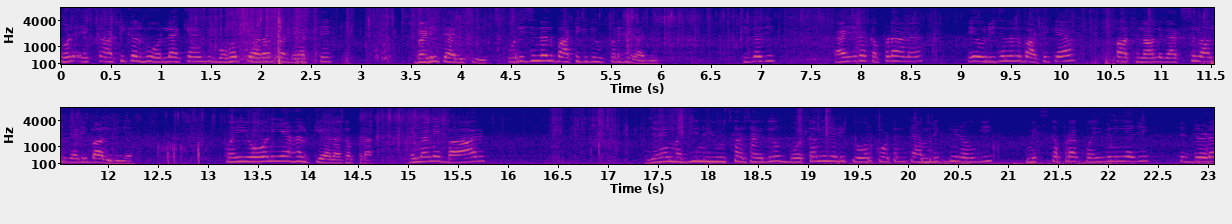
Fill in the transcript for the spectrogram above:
ਹੁਣ ਇੱਕ ਆਰਟੀਕਲ ਹੋਰ ਲੈ ਕੇ ਆਏ ਜੀ, ਬਹੁਤ ਪਿਆਰਾ ਤੁਹਾਡੇ ਵਾਸਤੇ, ਬੜੀ ਪਿਆਰੀ ਚੀਜ਼ ਓਰੀਜਨਲ ਬਾਟਿਕ ਦੇ ਉੱਪਰ ਹੈਗਾ ਜੀ। ਠੀਕ ਹੈ ਜੀ? ਇਹ ਜਿਹੜਾ ਕੱਪੜਾ ਨਾ ਇਹ ਓਰੀਜਨਲ ਬਾਟਿਕ ਆ, ਹੱਥ ਨਾਲ ਵੈਕਸ ਨਾਲ ਜਿਹੜੀ ਬਣਦੀ ਹੈ। ਕੋਈ ਉਹ ਨਹੀਂ ਹੈ ਹਲਕੇ ਵਾਲਾ ਕੱਪੜਾ। ਜਿਨ੍ਹਾਂ ਨੇ ਬਾਹਰ ਜਿਵੇਂ ਮਰਜ਼ੀ ਨੂੰ ਯੂਜ਼ ਕਰ ਸਕਦੇ ਹੋ ਬੋਟਮ ਵੀ ਜਿਹੜੀ ਪਿਓਰ ਕਾਟਨ ਕੈਮਰਿਕ ਦੀ ਰਹੂਗੀ ਮਿਕਸ ਕੱਪੜਾ ਕੋਈ ਵੀ ਨਹੀਂ ਹੈ ਜੀ, ਤੇ ਜਿਹੜਾ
